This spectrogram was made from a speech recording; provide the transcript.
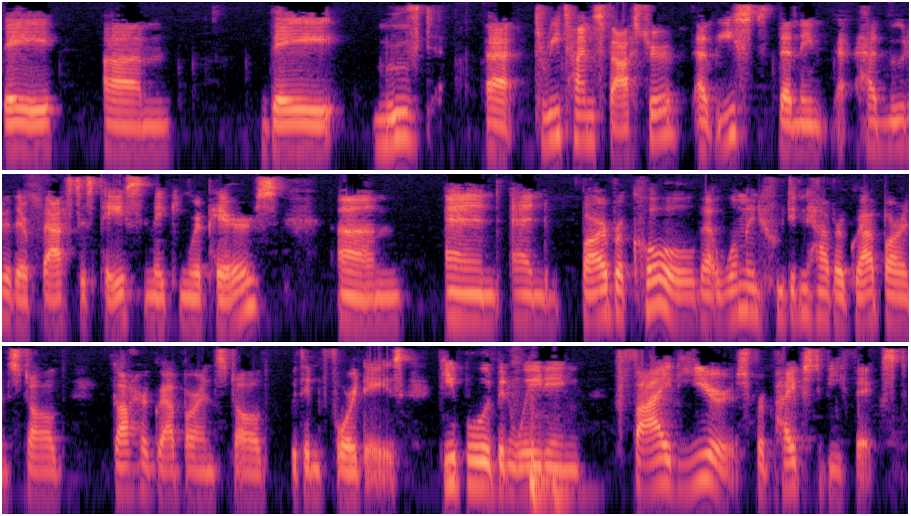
They um, they moved at three times faster, at least, than they had moved at their fastest pace in making repairs. Um, and and Barbara Cole, that woman who didn't have her grab bar installed, got her grab bar installed within four days. People who had been waiting five years for pipes to be fixed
